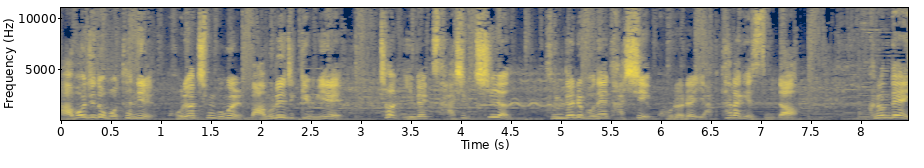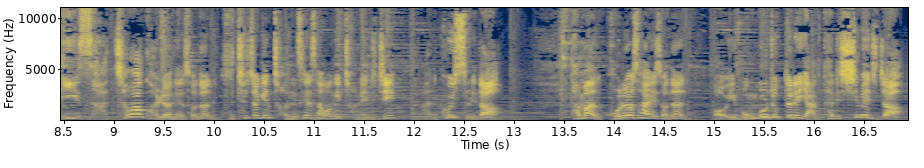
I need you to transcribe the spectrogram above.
아버지도 못한 일 고려 침공을 마무리 짓기 위해 1247년 군대를 보내 다시 고려를 약탈하게 했습니다. 그런데 이 4차와 관련해서는 구체적인 전세 상황이 전해지지 않고 있습니다. 다만 고려사에서는 어, 이 몽골족들의 약탈이 심해지자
